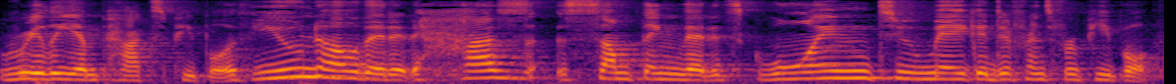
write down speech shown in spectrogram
really impacts people. If you know that it has something that it's going to make a difference for people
